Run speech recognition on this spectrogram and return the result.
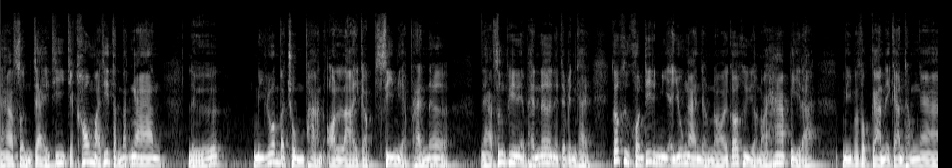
นะครับสนใจที่จะเข้ามาที่สำนักงาน หรือมีร่วมประชุมผ่านออนไลน์กับ Senior Planner นะครับซึ่ง Senior Planner เนี่ยจะเป็นใคร ก็คือคนที่มีอายุงานอย่างน้อยก็คืออย่างน้อย 5 ปีละมีประสบการณ์ในการทำงาน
